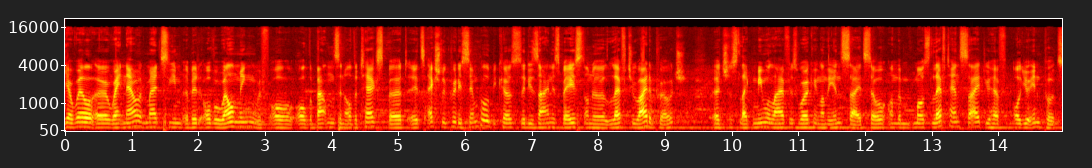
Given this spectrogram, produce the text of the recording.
Yeah, well, uh, right now it might seem a bit overwhelming with all, all the buttons and all the text, but it's actually pretty simple because the design is based on a left to right approach, uh, just like Mimo Live is working on the inside. So on the most left hand side, you have all your inputs.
